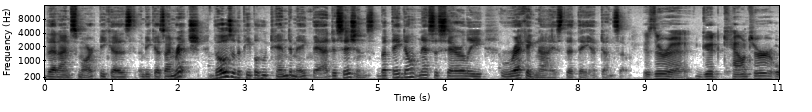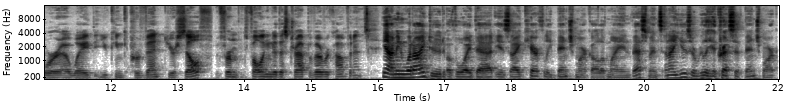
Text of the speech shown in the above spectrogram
that I'm smart because because I'm rich. Those are the people who tend to make bad decisions, but they don't necessarily recognize that they have done so. Is there a good counter or a way that you can prevent yourself from falling into this trap of overconfidence? Yeah, I mean, what I do to avoid that is I carefully benchmark all of my investments, and I use a really aggressive benchmark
